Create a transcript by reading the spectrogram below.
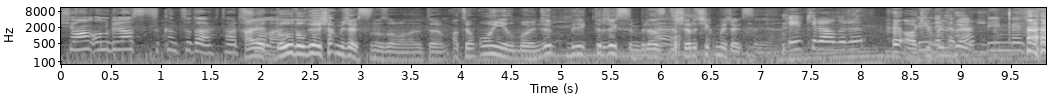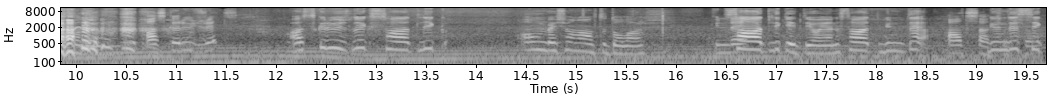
şu an onu biraz sıkıntıda Hayır tartışıyorlar. dolu dolu yaşamayacaksın o zaman hani atıyorum. Atıyorum 10 yıl boyunca biriktireceksin. Biraz Evet. dışarı çıkmayacaksın yani. Ev kiraları ne kadar? 1500 kalıyor. Asgari ücret Asgari ücret saatlik 15-16 dolar. Günde Saatlik ediyor yani saat günde 6 saat günde çalışıyor. sek,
